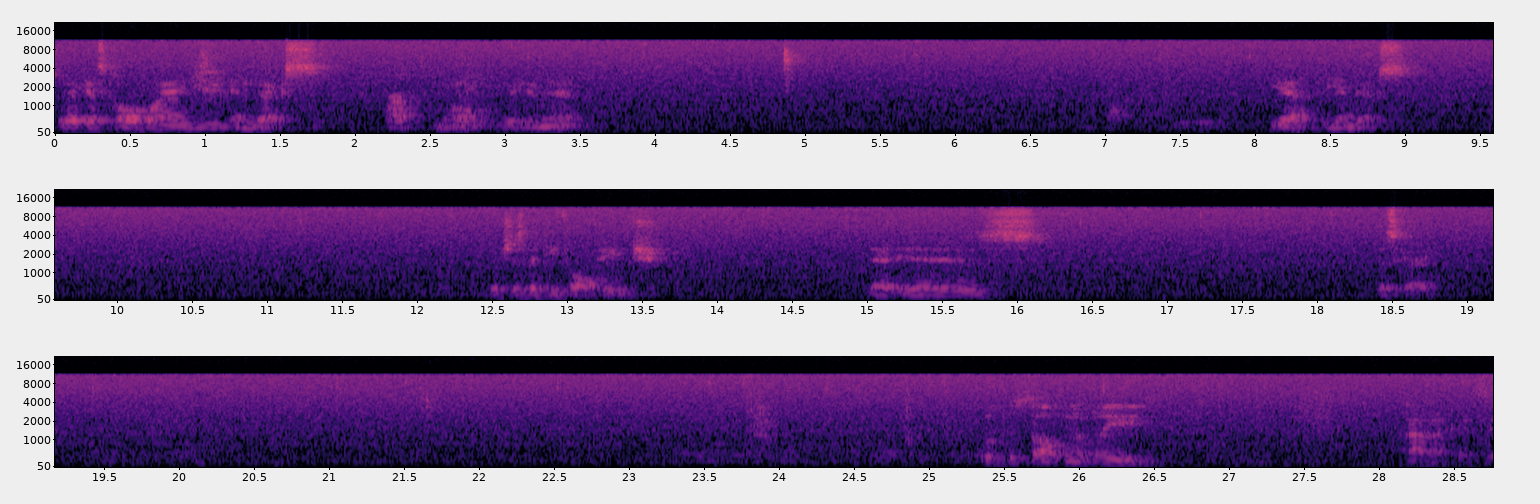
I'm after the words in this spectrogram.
So that gets called by the index. Oh, No, wait a minute. Yeah, the index. Which is the default page. That is this guy. Will this ultimately, I don't know if it's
